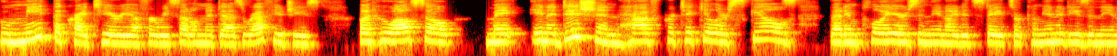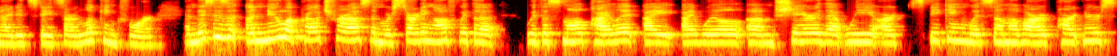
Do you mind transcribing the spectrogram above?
who meet the criteria for resettlement as refugees, but who also may, in addition, have particular skills that employers in the United States or communities in the United States are looking for. And this is a new approach for us, and we're starting off with a with a small pilot. I, I will um, share that we are speaking with some of our partners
